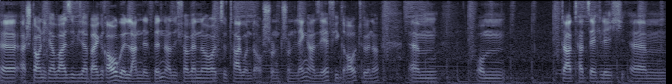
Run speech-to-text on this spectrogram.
äh, erstaunlicherweise wieder bei Grau gelandet bin. Also ich verwende heutzutage und auch schon, schon länger sehr viel Grautöne, ähm, um da tatsächlich ähm,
